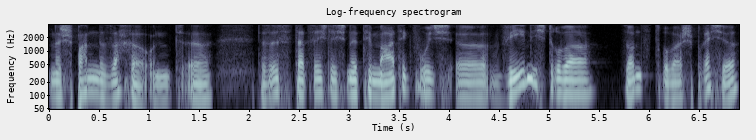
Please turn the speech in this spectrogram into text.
eine spannende Sache und äh, das ist tatsächlich eine Thematik, wo ich äh, wenig drüber sonst drüber spreche,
